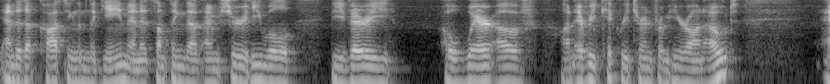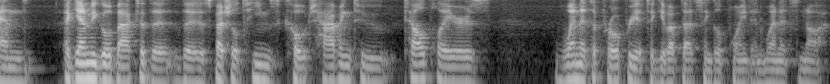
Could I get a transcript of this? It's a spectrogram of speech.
ended up costing them the game, and it's something that I'm sure he will be very aware of on every kick return from here on out. And again, we go back to the the special teams coach having to tell players when it's appropriate to give up that single point and when it's not.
